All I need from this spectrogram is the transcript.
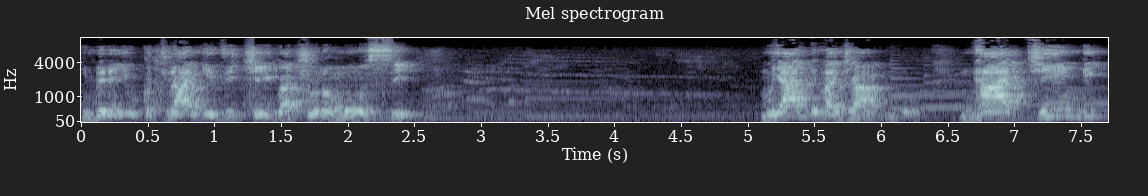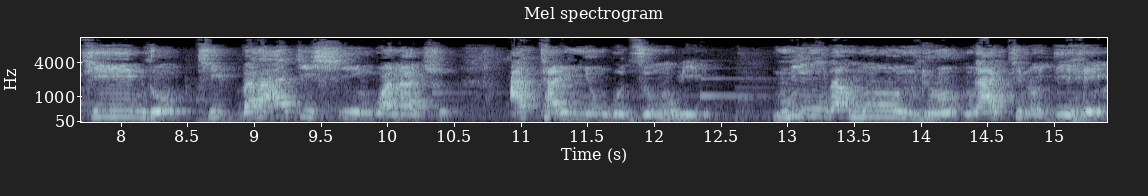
Imbere yuko turangiza ikigwa c'uno munsi. Mu yandi majambo nta kindi kintu baragishingwa naco atari inyungu z'umubiri. Niba muntu mwa kino gihe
